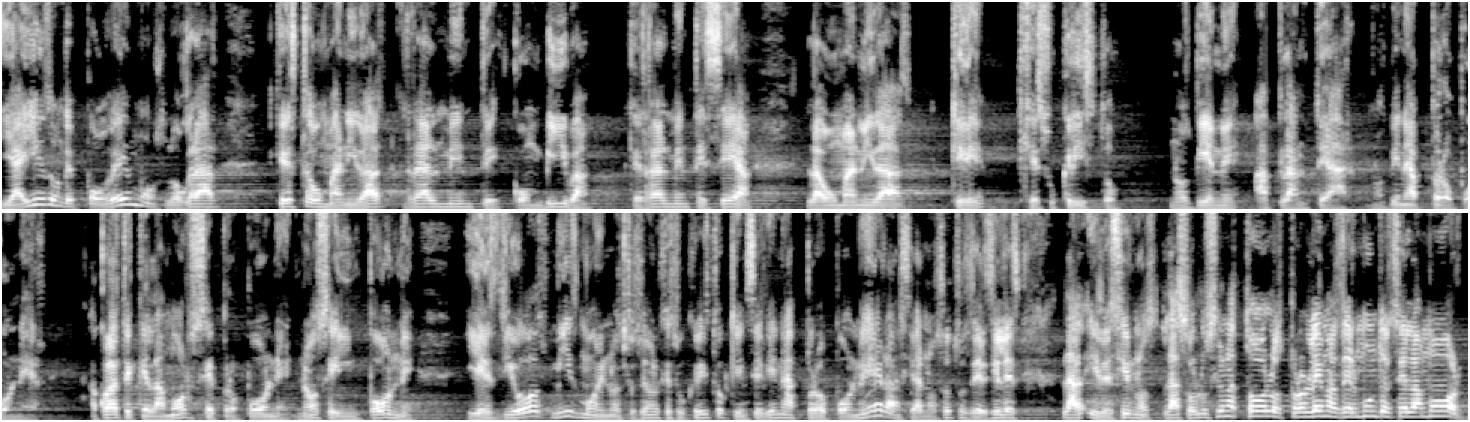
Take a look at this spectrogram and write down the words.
Y ahí es donde podemos lograr que esta humanidad realmente conviva, que realmente sea la humanidad que Jesucristo nos viene a plantear, nos viene a proponer. Acuérdate que el amor se propone, no se impone. Y es Dios mismo en nuestro Señor Jesucristo quien se viene a proponer hacia nosotros y decirles y decirnos, la solución a todos los problemas del mundo es el amor.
